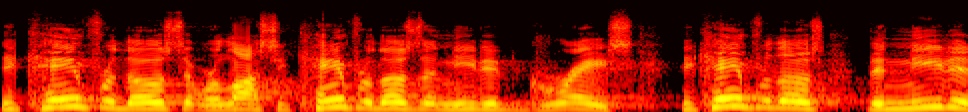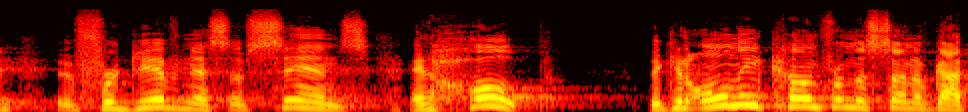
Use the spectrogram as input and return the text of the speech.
He came for those that were lost. He came for those that needed grace. He came for those that needed forgiveness of sins and hope that can only come from the Son of God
